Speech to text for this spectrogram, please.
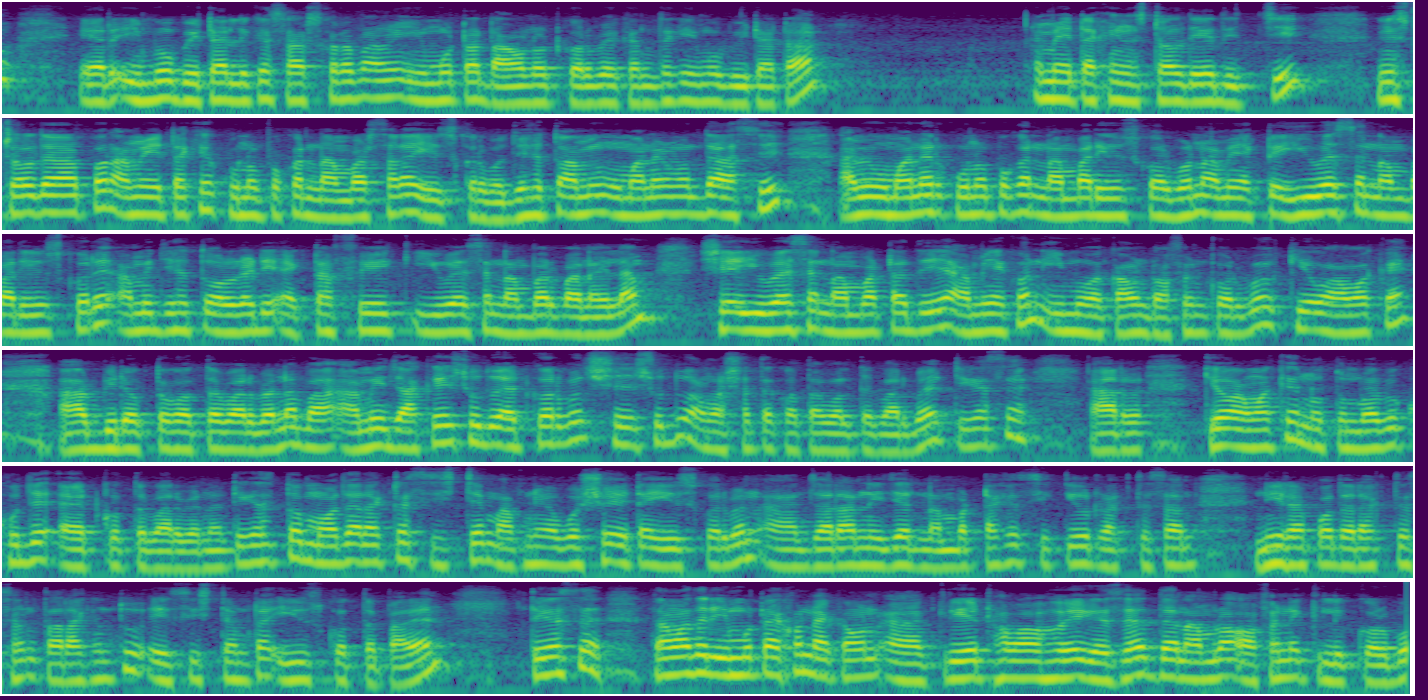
এর ইমো বিটা লিখে সার্চ করার আমি ইমোটা ডাউনলোড করব এখান থেকে, ইমো বিটাটা আমি এটাকে ইনস্টল দিয়ে দিচ্ছি। ইনস্টল দেওয়ার পর আমি এটাকে কোনো প্রকার নাম্বার ছাড়া ইউজ করব। যেহেতু আমি উমানের মধ্যে আছি, আমি উমানের কোনো প্রকার নাম্বার ইউজ করব না। আমি একটা ইউএসএ নাম্বার ইউজ করে, আমি যেহেতু অলরেডি একটা ফেক ইউএসএ নাম্বার বানাইলাম, সেই ইউএসএ নাম্বারটা দিয়ে আমি এখন ইমো অ্যাকাউন্ট ওপেন করব। কেউ আমাকে আর বিরক্ত করতে পারবে না বা আমি যাকে শুধু অ্যাড করব, সে শুধু আমার সাথে কথা বলতে পারবে, ঠিক আছে? আর কেউ আমাকে নতুনভাবে খুঁজে অ্যাড করতে পারবে না, ঠিক আছে? তো মজার একটা সিস্টেম আপনি অবশ্যই এটা ইউজ করবেন। আর যারা নিজের নাম্বারটাকে সিকিউর রাখতে চান, নিরাপদে রাখতে চান তারা কিন্তু এই সিস্টেমটা ইউজ করতে পারেন। ঠিক আছে? তো আমাদের ইমোটা এখন অ্যাকাউন্ট ক্রিয়েট হওয়া হয়ে গেছে। দেন আমরা অফেনে ক্লিক করব।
